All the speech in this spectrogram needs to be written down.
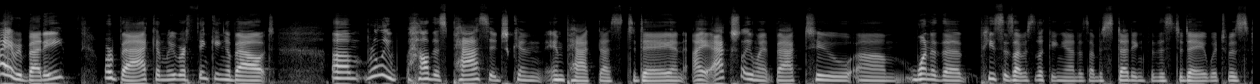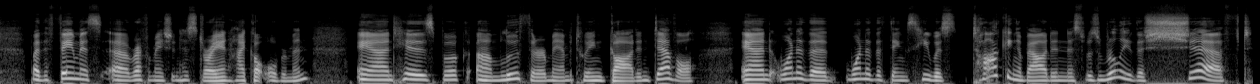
Hi, everybody. We're back, and we were thinking about um, really how this passage can impact us today. And I actually went back to um, one of the pieces I was looking at as I was studying for this today, which was by the famous uh, Reformation historian Heiko Oberman and his book um, Luther, Man Between God and Devil. And one of the one of the things he was talking about in this was really the shift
